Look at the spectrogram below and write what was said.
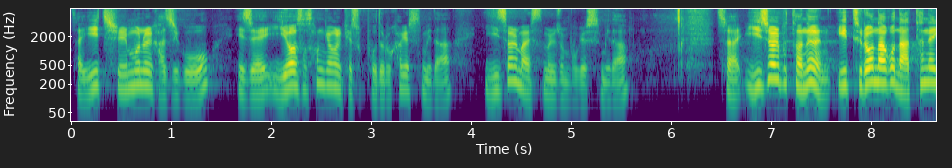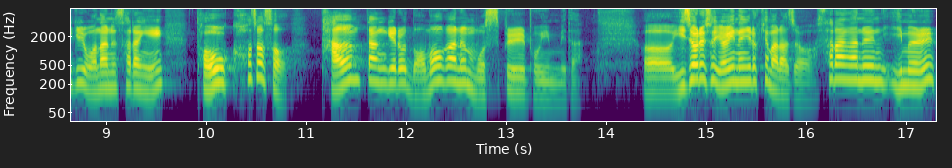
자, 이 질문을 가지고 이제 이어서 성경을 계속 보도록 하겠습니다. 2절 말씀을 좀 보겠습니다. 자, 2절부터는 이 드러나고 나타내길 원하는 사랑이 더욱 커져서 다음 단계로 넘어가는 모습을 보입니다. 어, 2절에서 여인은 이렇게 말하죠. 사랑하는 임을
